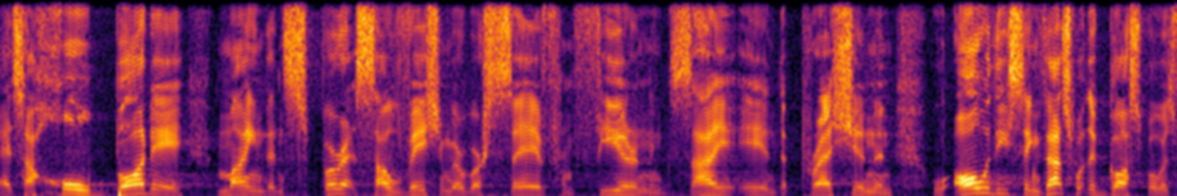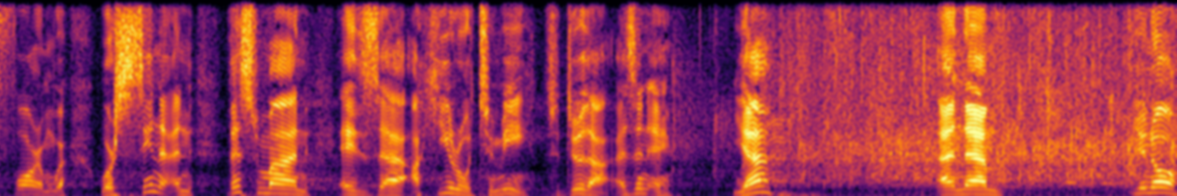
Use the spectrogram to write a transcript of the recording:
It's a whole body, mind, and spirit salvation where we're saved from fear and anxiety and depression and all of these things. That's what the gospel is for, and we're, we're seeing it. And this man is uh, a hero to me to do that, isn't he? Yeah? And um, you know,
